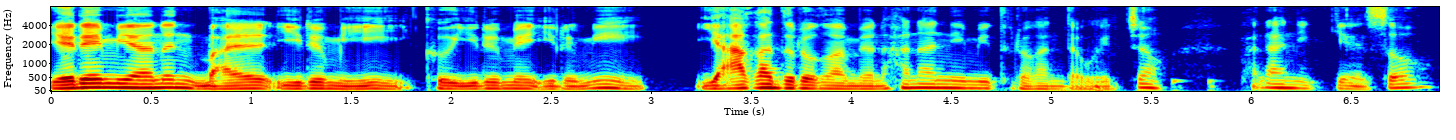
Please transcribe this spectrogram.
예레미야는 말 이름이 그 이름의 이름이 야가 들어가면 하나님이 들어간다고 했죠. 하나님께서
